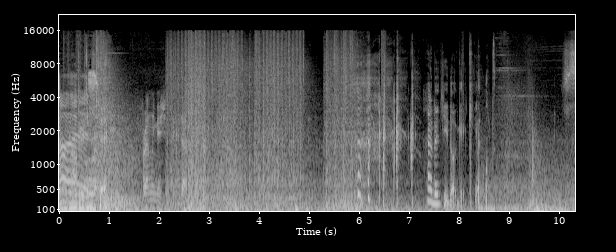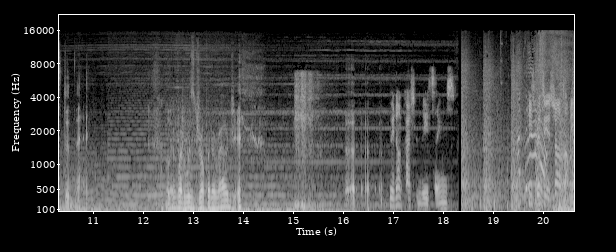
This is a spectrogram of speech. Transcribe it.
Oh, nice. Friendly mission successful. How did you not get killed? Stood there. While everyone was dropping around you. We don't question these things. He's busy his shots on me.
